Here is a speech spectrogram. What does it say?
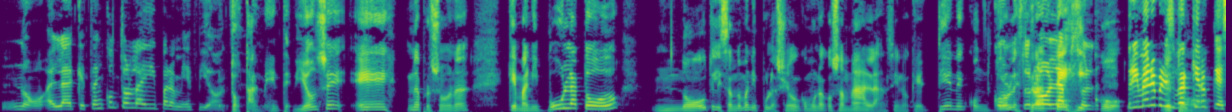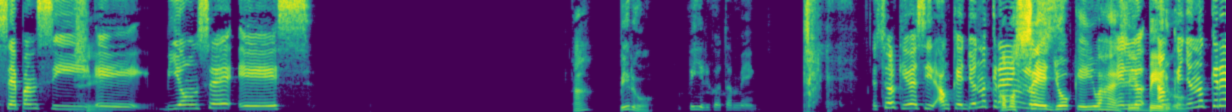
No, la que está en control ahí para mí es Beyoncé. Totalmente. Beyoncé es una persona que manipula todo, no utilizando manipulación como una cosa mala, sino que tiene control Controla estratégico. Primero y principal quiero que sepan si Sí. eh, Beyoncé es ¿Ah? Virgo. Virgo también. Eso es lo que iba a decir. Aunque yo no creo ¿Cómo en sé los- yo que ibas a decir lo- Virgo? Aunque yo no crea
